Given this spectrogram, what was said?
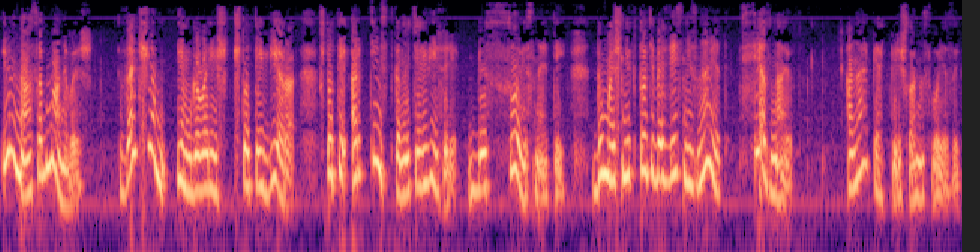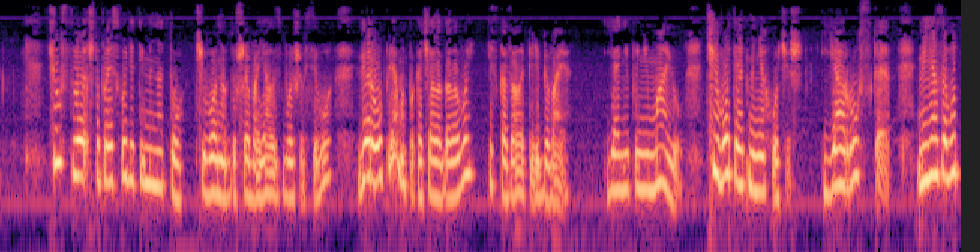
«И нас обманываешь!» Зачем им говоришь, что ты Вера, что ты артистка на телевизоре? Бессовестная ты. Думаешь, никто тебя здесь не знает? Все знают. Она опять перешла на свой язык. Чувствуя, что происходит именно то, чего она в душе боялась больше всего, Вера упрямо покачала головой и сказала, перебивая, «Я не понимаю, чего ты от меня хочешь. Я русская. Меня зовут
